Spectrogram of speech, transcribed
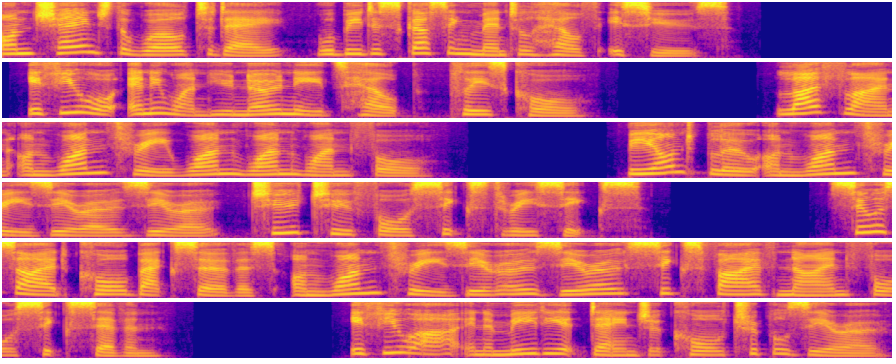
On Change the World today, we'll be discussing mental health issues. If you or anyone you know needs help, please call Lifeline on 131114. Beyond Blue on 1300 224 Suicide Callback Service on 1300 659 If you are in immediate danger, call triple zero.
